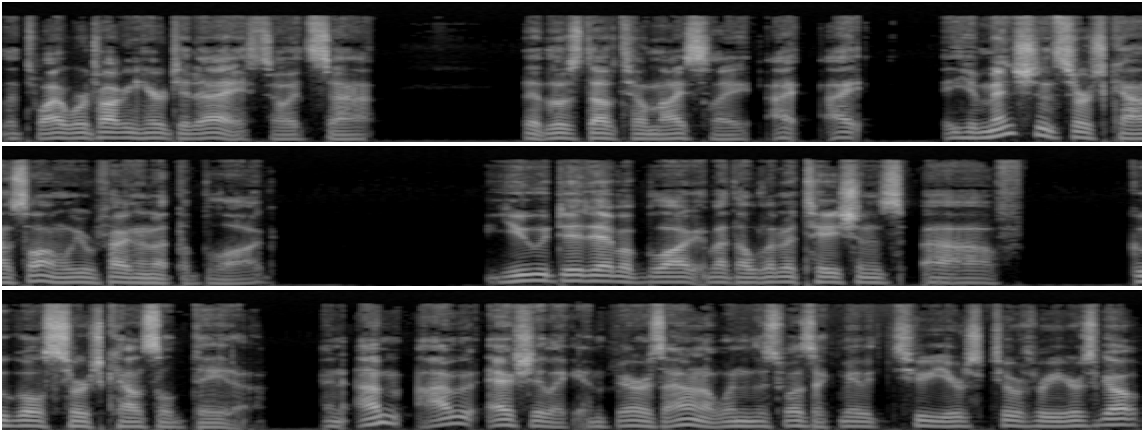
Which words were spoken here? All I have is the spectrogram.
That's why we're talking here today. So it's uh, that those dovetail nicely. I, I, you mentioned Search Console, and we were talking about the blog. You did have a blog about the limitations of Google Search Console data, and I'm I'm actually like embarrassed. I don't know when this was, like maybe two years, two or three years ago,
